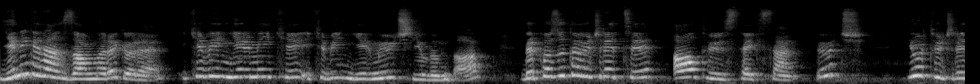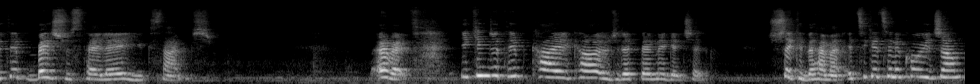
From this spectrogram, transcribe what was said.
Yeni gelen zamlara göre 2022-2023 yılında Depozito ücreti 683, yurt ücreti 500 TL'ye yükselmiş. Evet, ikinci tip KYK ücretlerine geçelim. Şu şekilde hemen etiketini koyacağım.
